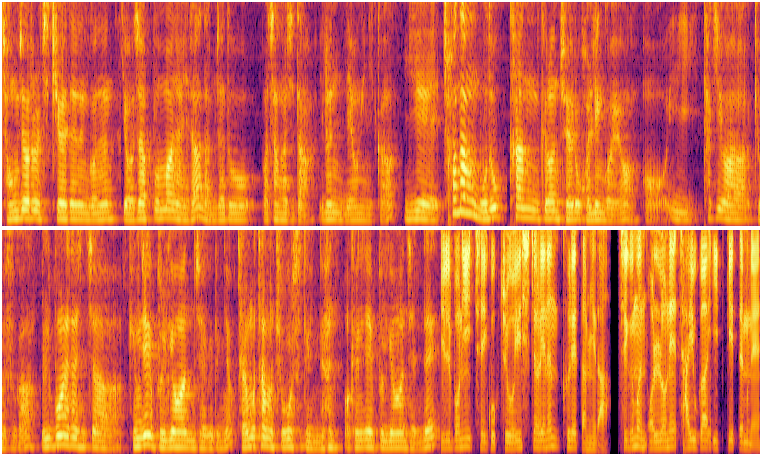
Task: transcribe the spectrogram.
정절을 지켜야 되는 거는 여자뿐만이 아니라 남자도 마찬가지다 이런 내용이니까 이게 천황 모독한 그런 죄로 걸린 거예요. 어, 이 타키가 교수가 일본에서 진짜 굉장히 불경한 죄거든요. 잘못하면 죽을 수도 있는 어, 굉장히 불경한 죄인데 일본이 제국주의 시절에는 그랬답니다. 지금은 언론의 자유가 있기 때문에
